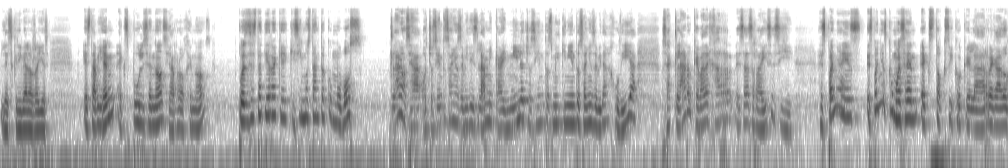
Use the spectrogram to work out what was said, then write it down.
le escribe a los reyes, está bien, expúlsenos y arrógenos, pues de esta tierra que quisimos tanto como vos. Claro, o sea, 800 años de vida islámica y 1800, 1500 años de vida judía. O sea, claro que va a dejar esas raíces y España es España es como ese ex tóxico que la ha regado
